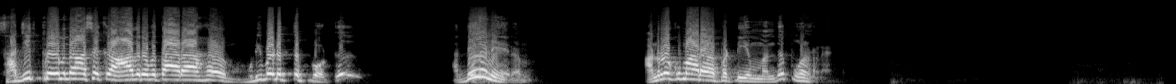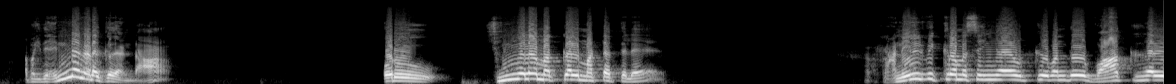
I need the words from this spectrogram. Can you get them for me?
சஜித் பிரேமதாசுக்கு ஆதரவு தாராக முடிவெடுத்து போட்டு அதே நேரம் அனுரகுமார பட்டியும் வந்து புகழ்றாங்க. அப்ப இது என்ன நடக்குதுண்டா ஒரு சிங்கள மக்கள் மட்டத்தில் ரணில் விக்ரமசிங்கவுக்கு வந்து வாக்குகள்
